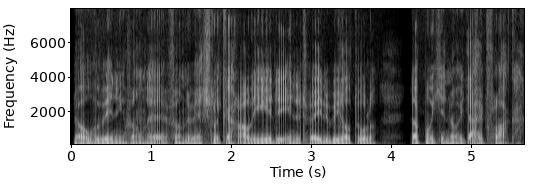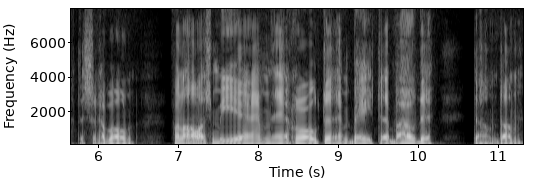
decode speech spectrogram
de overwinning van de, van de westelijke geallieerden in de Tweede Wereldoorlog. Dat moet je nooit uitvlakken. Het is gewoon van alles meer en, en groter en beter bouwde dan, dan.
